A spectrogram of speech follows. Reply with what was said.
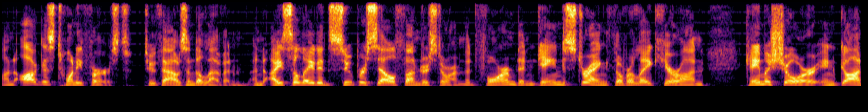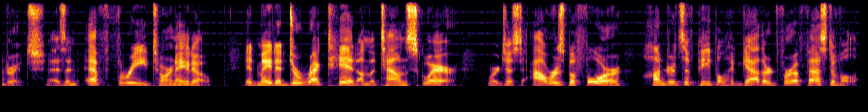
On August 21st, 2011, an isolated supercell thunderstorm that formed and gained strength over Lake Huron came ashore in Goderich as an F3 tornado. It made a direct hit on the town square, where just hours before, hundreds of people had gathered for a festival.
